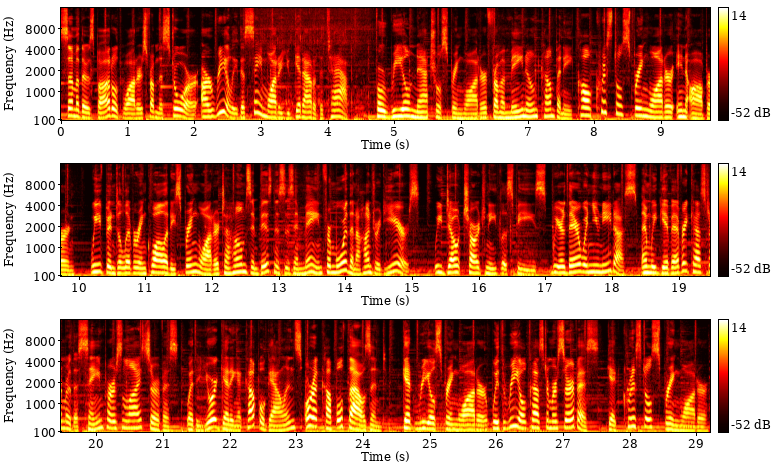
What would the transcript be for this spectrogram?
Some of those bottled waters from the store are really the same water you get out of the tap. For real natural spring water from a Maine owned company, call Crystal Spring Water in Auburn. We've been delivering quality spring water to homes and businesses in Maine for more than 100 years. We don't charge needless fees. We are there when you need us, and we give every customer the same personalized service, whether you're getting a couple gallons or a couple thousand. Get real spring water with real customer service. Get Crystal Spring Water.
